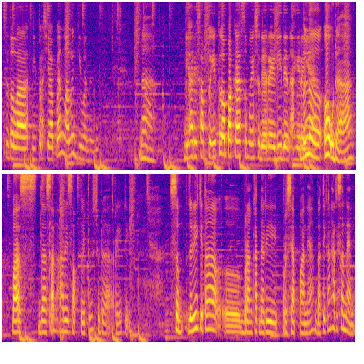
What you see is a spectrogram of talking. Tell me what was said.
setelah dipersiapkan lalu gimana bu? Nah di hari Sabtu itu apakah semuanya sudah ready dan akhirnya? Belum. Oh udah pas dasar hari Sabtu itu sudah ready. Se jadi kita uh, berangkat dari persiapan ya, berarti kan hari Senin.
